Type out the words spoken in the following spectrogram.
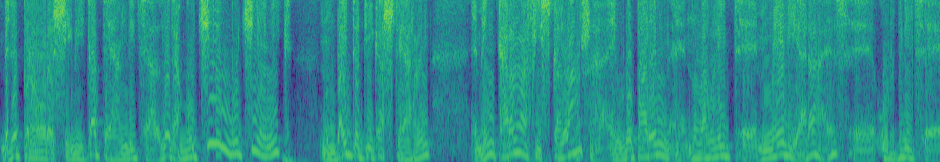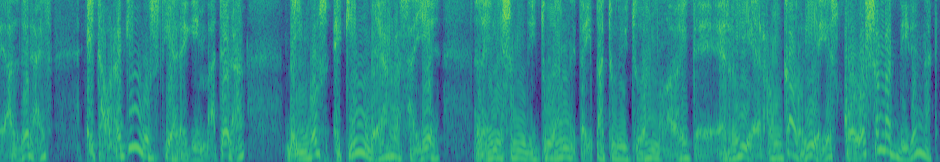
bere progresibitatea handitze aldera, gutxien gutxienik, nun baitetik astearen, hemen karga fiskala, oza, Europaren e, nolabait e, mediara, ez, e, urbiltze aldera, ez, eta horrekin guztiarekin batera, behingoz, ekin beharra zaie, lehen esan ditudan, eta ipatu ditudan, nolabait, herri erronka hori, ez, kolosalak direnak,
